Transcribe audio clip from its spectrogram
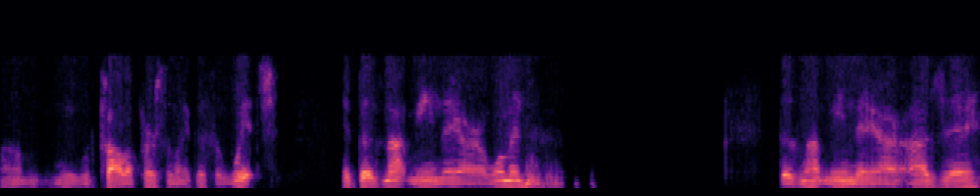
um, we would call a person like this a witch. It does not mean they are a woman. Does not mean they are Aje.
